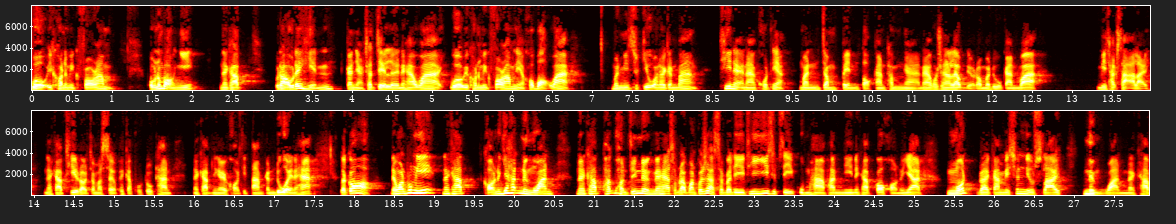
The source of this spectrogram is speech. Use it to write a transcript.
World Economic Forum ผมต้องบอกงี้นะครับเราได้เห็นกันอย่างชัดเจนเลยนะฮะว่า World Economic Forum เนี่ยเขาบอกว่ามันมีสกิลอะไรกันบ้าง ที่ในอนาคตเนี่ยมันจำเป็นต่อการทำงานนะเพราะฉะนั้นแล้วเดี๋ยวเรามาดูกันว่ามีทักษะอะไรนะครับ ที่เราจะมาเสิร์ฟให้กับทุกท่านนะครับยังไงขอติดตามกันด้วยนะฮะแล้วก็ในวันพรุ่งนี้นะครับขออนุญาตหนึ่งวันนะครับพักผ่อนที่หนึ่งนะฮะสำหรับวันพฤหัสบดีที่ 24 กุมภาพันธ์นี้นะครับก็ขออนุญาตงดรายการ Mission News Live หนึ่งวันนะครับ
